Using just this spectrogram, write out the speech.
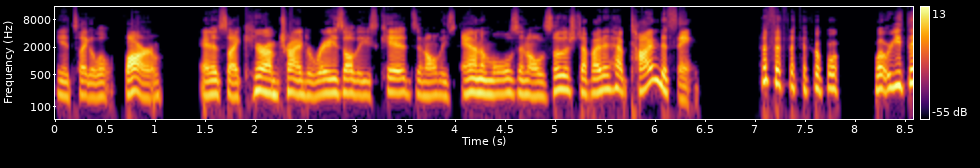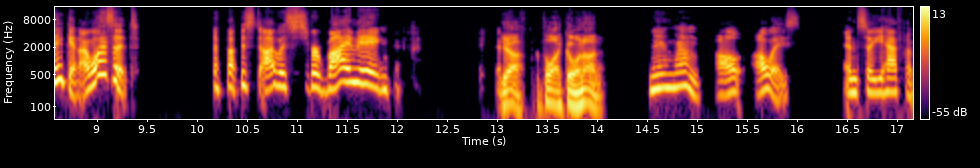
it's like a little farm. And it's like here I'm trying to raise all these kids and all these animals and all this other stuff. I didn't have time to think. What were you thinking? I wasn't. I was, I was surviving. Yeah, there's a lot going on. Mm-hmm. All, always. And so you have to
